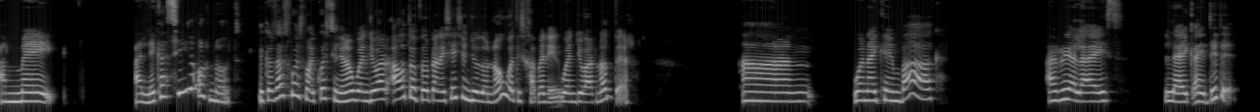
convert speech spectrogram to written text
a make a legacy or not? Because that was my question. You know, when you are out of the organization, you don't know what is happening when you are not there. And when I came back, I realized like I did it.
